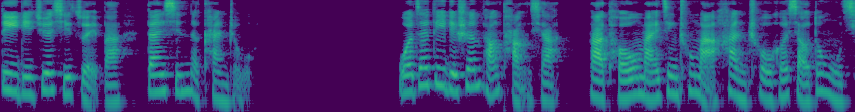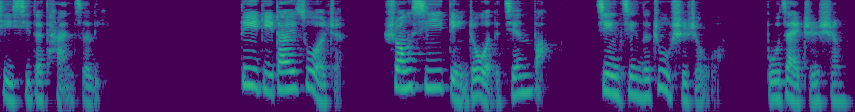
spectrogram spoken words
弟弟撅起嘴巴，担心地看着我。我在弟弟身旁躺下，把头埋进充满汗臭和小动物气息的毯子里。弟弟呆坐着，双膝顶着我的肩膀，静静地注视着我，不再吱声。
